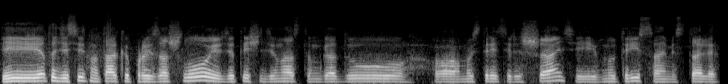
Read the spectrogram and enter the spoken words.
И это действительно так и произошло. И в 2012 году а, мы встретились с Шанти, и внутри сами стали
